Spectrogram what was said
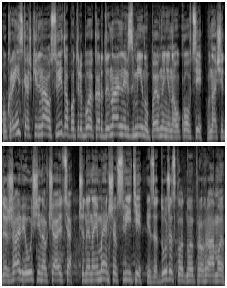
Українська шкільна освіта потребує кардинальних змін, упевнені науковці. В нашій державі учні навчаються чи не найменше в світі і за дуже складною програмою,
